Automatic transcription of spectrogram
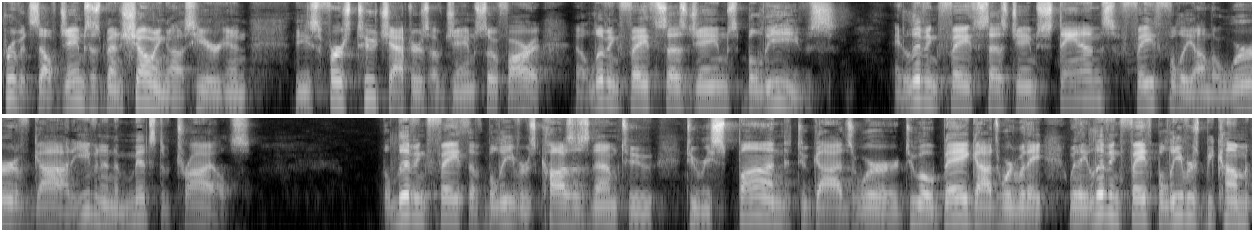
prove itself? James has been showing us here in these first two chapters of James so far. A living faith, says James, believes a living faith, says James, stands faithfully on the Word of God, even in the midst of trials. The living faith of believers causes them to, to respond to God's Word, to obey God's Word. With a, with a living faith, believers become,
